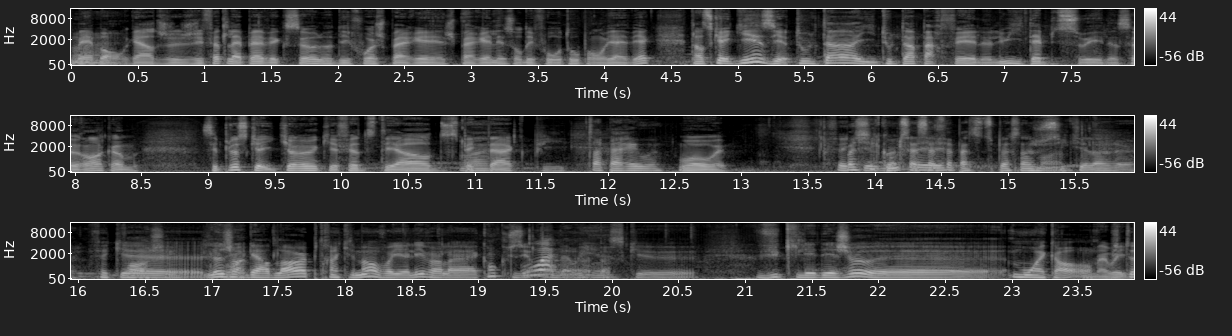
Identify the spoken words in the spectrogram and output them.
Mais Ouais. bon, regarde, j'ai fait la paix avec ça. là. Des fois, je parais, je parais sur des photos, puis on vient avec. Tandis que Giz, il est tout le temps, il est tout le temps parfait. là. Lui, il est habitué. là. C'est vraiment comme. C'est plus quelqu'un qui a fait du théâtre, du spectacle, puis. Ça paraît, ouais. Ouais, ouais. Fait Ouais, que, c'est cool. Ça, ça fait partie du personnage Ouais. aussi qui a l'air. euh, Fait que euh, là, je Ouais. regarde l'heure, puis tranquillement, on va y aller vers la conclusion. Ouais. Ben oui, parce que vu qu'il est déjà euh, moins quart, Ben oui. tout,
